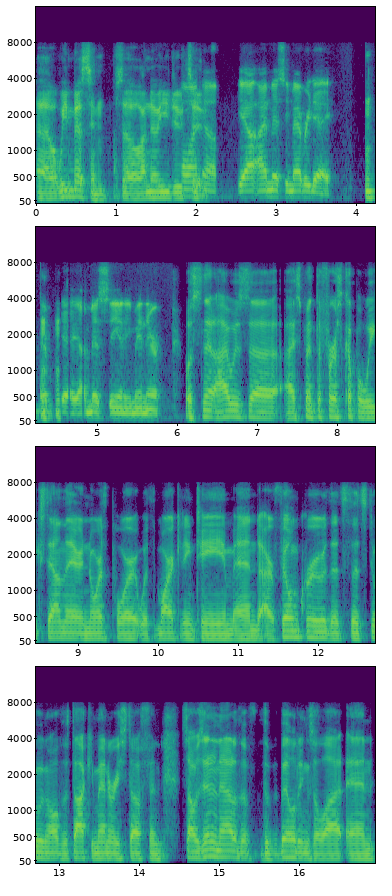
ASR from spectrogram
yeah, uh, we miss him. So I know you do oh, too. I yeah, I miss him every day. every day, I miss seeing him in there. Well, Snit, I was uh, I spent the first couple weeks down there in Northport with the marketing team and our film crew that's that's doing all this documentary stuff, and so I was in and out of the the buildings a lot, and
